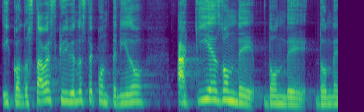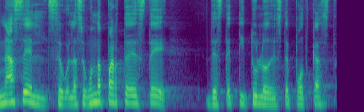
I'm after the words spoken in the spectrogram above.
y cuando estaba escribiendo este contenido, aquí es donde, donde, donde nace la segunda parte de este, de este título, de este podcast,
